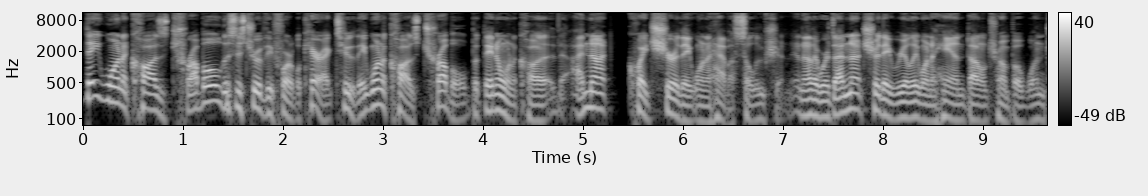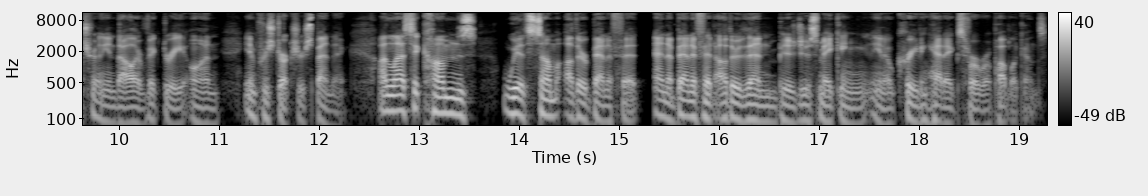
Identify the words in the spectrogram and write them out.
they want to cause trouble. This is true of the Affordable Care Act too. They want to cause trouble, but they don't want to cause. I'm not quite sure they want to have a solution. In other words, I'm not sure they really want to hand Donald Trump a $1 trillion victory on infrastructure spending unless it comes with some other benefit and a benefit other than just making, you know, creating headaches for Republicans.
